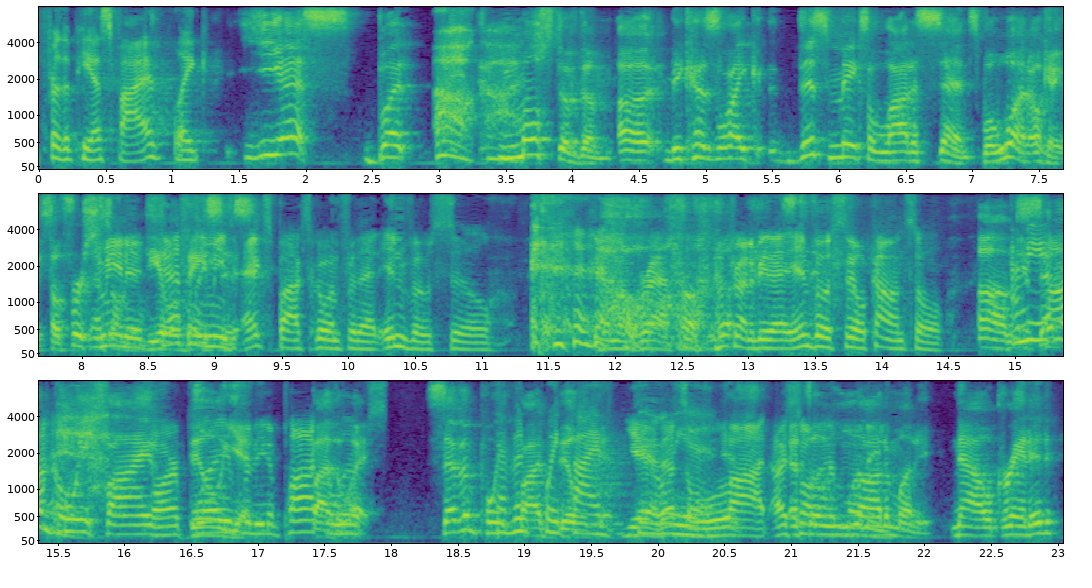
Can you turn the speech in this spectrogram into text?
for the PS5? Like, yes, but oh, most of them, uh, because like this makes a lot of sense. Well, one, okay, so first, I mean, it definitely basis. means Xbox going for that Invosill demographic. trying to be that InfoSil console. Um, I mean, 7.5 billion, for the apocalypse. By the way. 7.5 billion. Yeah, that's a lot. I that's a that lot of money. Now, granted,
